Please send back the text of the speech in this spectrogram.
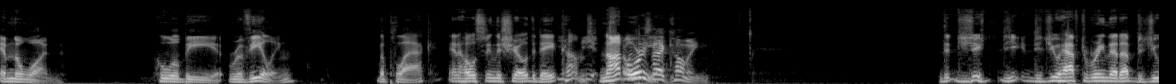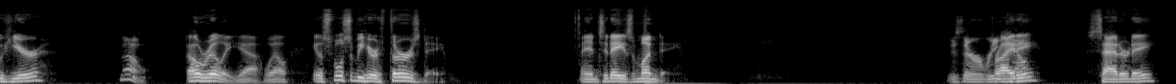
am the one who will be revealing the plaque and hosting the show the day it comes, Yeah, not when Oreo. is that coming? Did you did you have to bring that up? Did you hear? No. Oh, really? Yeah. Well, it was supposed to be here Thursday, and today's Monday. Is there a recount? Friday, Saturday,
